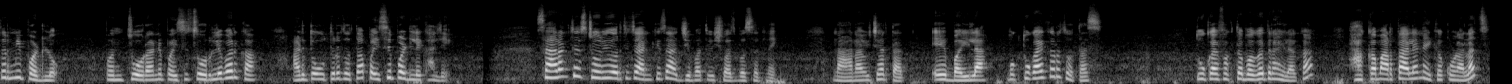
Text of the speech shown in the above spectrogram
तर मी पडलो. पण चोराने पैसे चोरले बरं का? आणि तो उतरत होता पैसे पडले खाली. सारंगच्या स्टोरीवरती जानकीचा अजिबात विश्वास बसत नाही. नाना विचारतात ए बैला मग तू काय करत होतास? तू काय फक्त बघत राहिला का? हाका मारता आल्या नाही का कोणालाच?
